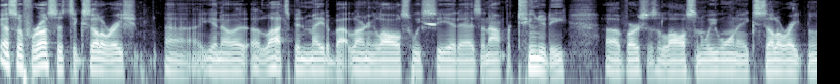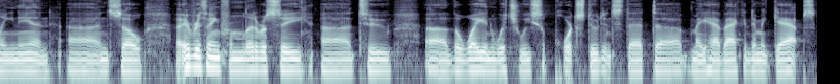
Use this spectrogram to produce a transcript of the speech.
Yeah, so for us, it's acceleration. Uh, you know, a, a, lot's been made about learning loss. We see it as an opportunity uh, versus a loss, and we want to accelerate and lean in. Uh, and so, uh, everything from literacy uh, to uh, the way in which we support students that may have academic gaps.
